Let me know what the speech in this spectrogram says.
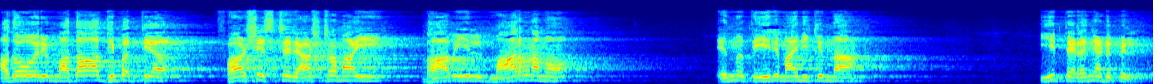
അതോ ഒരു മതാധിപത്യ ഫാഷിസ്റ്റ് രാഷ്ട്രമായി ഭാവിയിൽ മാറണമോ എന്ന് തീരുമാനിക്കുന്ന ഈ തെരഞ്ഞെടുപ്പിൽ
